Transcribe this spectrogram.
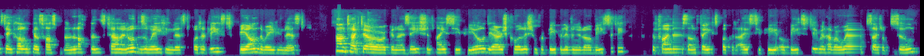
St. Columkille's Hospital in Loughlinstown. I know there's a waiting list, but at least beyond the waiting list, contact our organisation, ICPO, the Irish Coalition for People Living with Obesity. You'll find us on Facebook at ICP Obesity. We'll have our website up soon.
